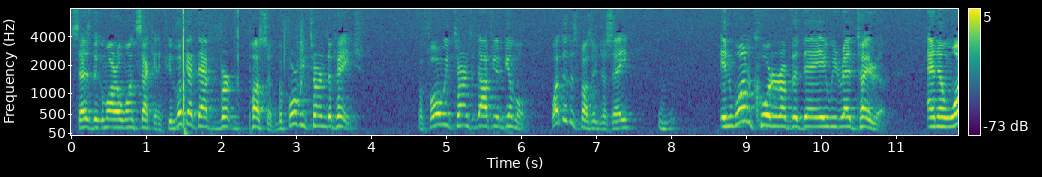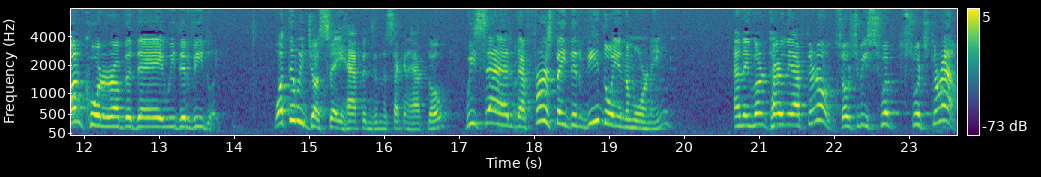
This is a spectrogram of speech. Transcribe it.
Says the Gemara, one second. If you look at that ver- pasuk, before we turn the page, before we turn to Daf Yud Gimel, what did this pasuk just say? In one quarter of the day we read Torah, and in one quarter of the day we did Vidui. What did we just say happens in the second half, though? We said that first they did Vidui in the morning, and they learned Torah in the afternoon. So it should be switched, switched around.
